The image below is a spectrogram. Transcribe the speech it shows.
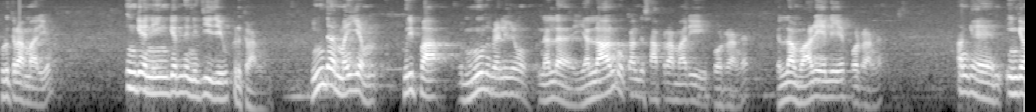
கொடுக்குற மாதிரியும் இங்கே நீ இங்கேருந்து நிதி உதவி கொடுக்குறாங்க. இந்த மையம் குறிப்பாக மூணு வேளையும் நல்ல எல்லாரும் உட்காந்து சாப்பிட்ற மாதிரி போடுறாங்க. எல்லாம் வாழை இலையே போடுறாங்க. அங்கே இங்கே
